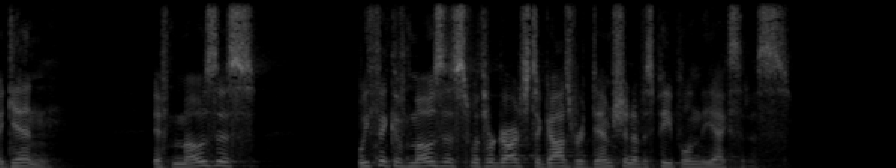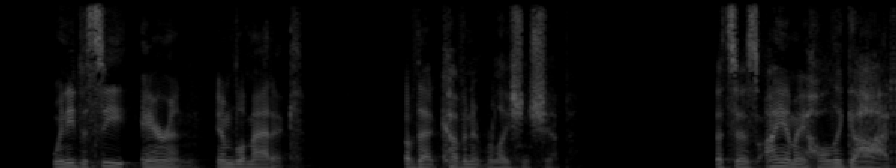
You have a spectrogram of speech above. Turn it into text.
Again, if Moses, we think of Moses with regards to God's redemption of his people in the Exodus, we need to see Aaron emblematic of that covenant relationship that says, I am a holy God.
